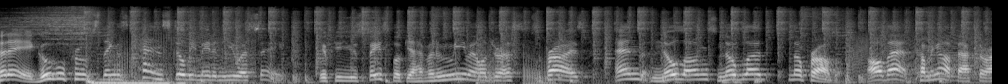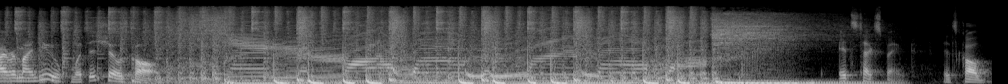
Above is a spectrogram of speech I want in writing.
Today, Google proves things can still be made in the USA. If you use Facebook, you have a new email address, surprise, and no lungs, no blood, no problem. All that coming up after I remind you what this show's called. It's TechSpank. It's called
